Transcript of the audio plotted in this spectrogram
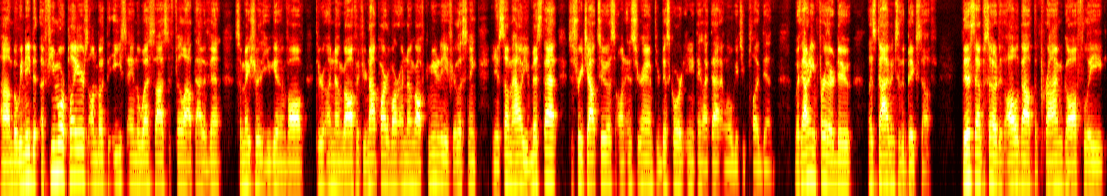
Um, but we need a few more players on both the East and the West sides to fill out that event. So make sure that you get involved through Unknown Golf. If you're not part of our Unknown Golf community, if you're listening and you somehow you've missed that, just reach out to us on Instagram through Discord, anything like that, and we'll get you plugged in. Without any further ado, let's dive into the big stuff. This episode is all about the Prime Golf League.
